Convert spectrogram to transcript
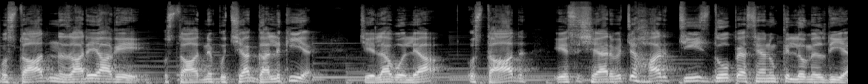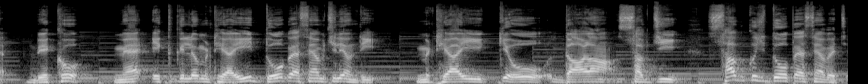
ਉਸਤਾਦ, ਨਜ਼ਾਰੇ ਆ ਗਏ। ਉਸਤਾਦ ਨੇ ਪੁੱਛਿਆ, ਗੱਲ ਕੀ ਹੈ? ਚੇਲਾ ਬੋਲਿਆ, ਉਸਤਾਦ, ਇਸ ਸ਼ਹਿਰ ਵਿੱਚ ਹਰ ਚੀਜ਼ 2 ਪੈਸਿਆਂ ਨੂੰ ਕਿਲੋ ਮਿਲਦੀ ਹੈ। ਵੇਖੋ, ਮੈਂ 1 ਕਿਲੋ ਮਠਿਆਈ 2 ਪੈਸਿਆਂ ਵਿੱਚ ਲਿਆਉਂਦੀ। ਮਠਿਆਈ, ਘਿਓ, ਦਾਲਾਂ, ਸਬਜ਼ੀ, ਸਭ ਕੁਝ ਦੋ ਪੈਸਿਆਂ ਵਿੱਚ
